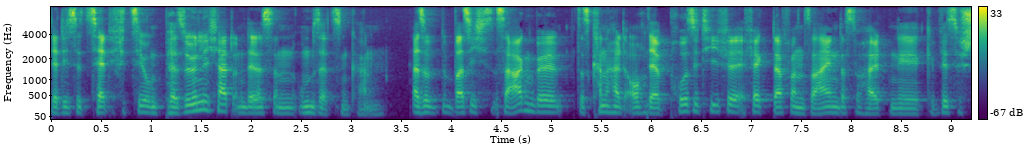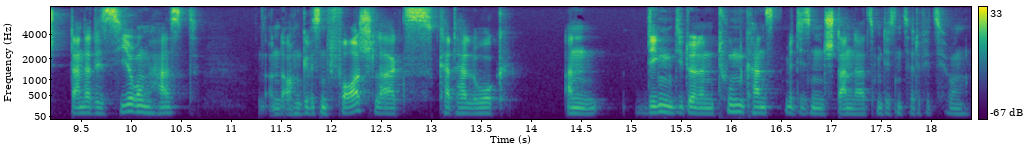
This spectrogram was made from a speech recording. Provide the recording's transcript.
der diese Zertifizierung persönlich hat und der das dann umsetzen kann. Also was ich sagen will, das kann halt auch der positive Effekt davon sein, dass du halt eine gewisse Standardisierung hast und auch einen gewissen Vorschlagskatalog an Dingen, die du dann tun kannst mit diesen Standards, mit diesen Zertifizierungen.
